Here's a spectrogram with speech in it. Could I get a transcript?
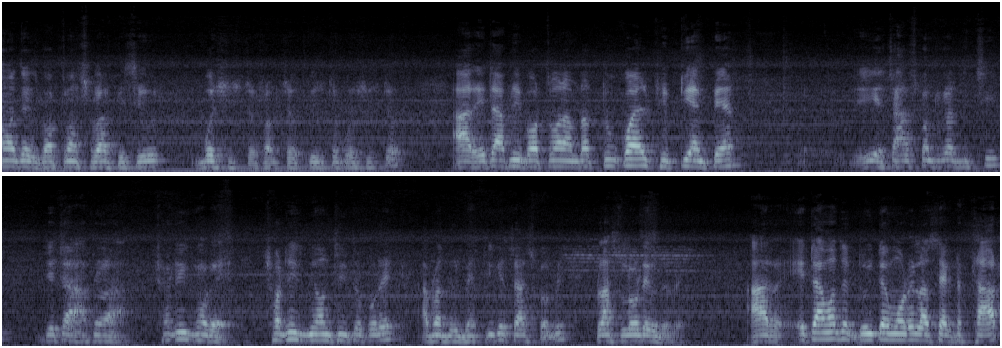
আমাদের বর্তমান সোলার পিসিউর বৈশিষ্ট্য, সবচেয়ে উৎকৃষ্ট বৈশিষ্ট্য। আর এটা আপনি বর্তমান আমরা টু কয়েল ফিফটি অ্যাম্পেয়ার ইয়ে চার্জ কন্ট্রোলার দিচ্ছি, যেটা আপনারা সঠিকভাবে, সঠিক নিয়ন্ত্রিত করে আপনাদের ব্যাটারিকে চার্জ করবে প্লাস লোডেও দেবে। আর এটা আমাদের দুইটা মডেল আছে, একটা ফ্ল্যাট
